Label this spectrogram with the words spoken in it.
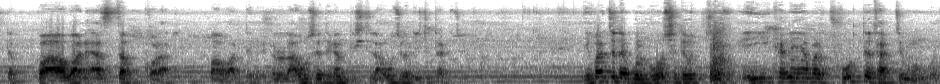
একটা পাওয়ার অ্যাজদাপ করার পাওয়ার দেবে। কারণ রাহু সে এখানে দৃষ্টি, রাহু সেখানে দৃষ্টি থাকছে। এবার যেটা বলব সেটা হচ্ছে এইখানে আবার ফুটতে থাকছে মঙ্গল।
